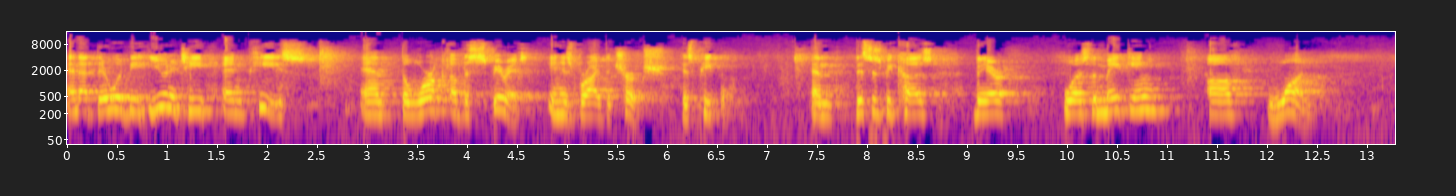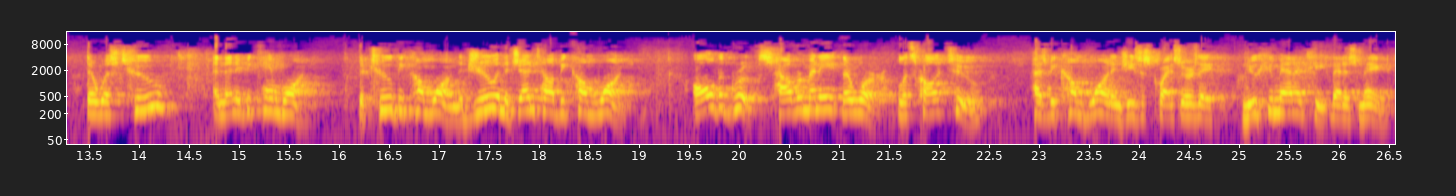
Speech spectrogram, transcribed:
and that there would be unity and peace and the work of the Spirit in his bride, the church, his people. And this is because there was the making of one. There was two, and then it became one. The two become one. The Jew and the Gentile become one all the groups, however many there were, let's call it two, has become one in Jesus Christ. There is a new humanity that is made,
